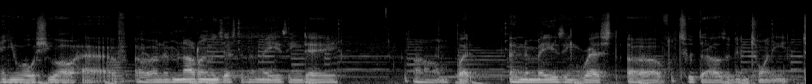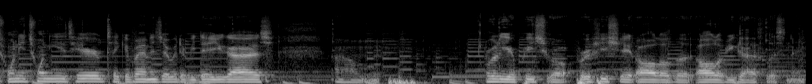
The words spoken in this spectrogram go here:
and you wish you all have uh, not only just an amazing day, um, but an amazing rest of 2020. 2020 is here. Take advantage of it every day, you guys. Um, really appreciate appreciate all of the all of you guys listening.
